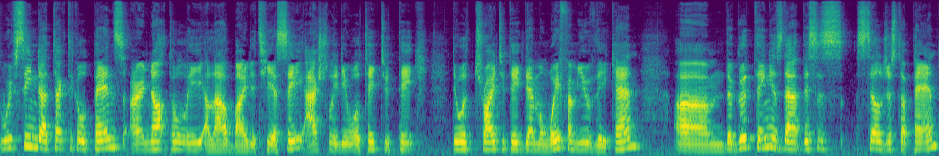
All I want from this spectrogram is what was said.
we've seen that tactical pens are not totally allowed by the TSA. Actually, they will take to take they will try to take them away from you if they can. Um, the good thing is that this is still just a pen,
